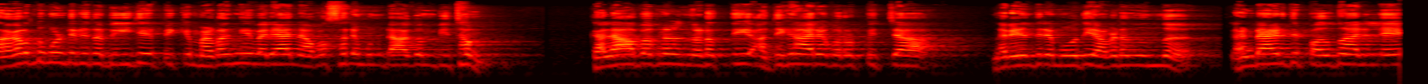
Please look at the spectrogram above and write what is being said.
തകർന്നുകൊണ്ടിരുന്ന ബി ജെ പിക്ക് മടങ്ങി വരാൻ അവസരമുണ്ടാകും വിധം കലാപങ്ങൾ നടത്തി അധികാരമുറപ്പിച്ച നരേന്ദ്രമോദി അവിടെ നിന്ന് രണ്ടായിരത്തി പതിനാലിലെ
